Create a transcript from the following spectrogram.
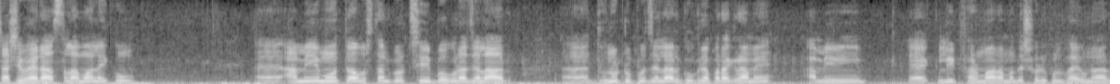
চাষি ভাইরা আসসালামু আলাইকুম। আমি এই মুহূর্তে অবস্থান করছি বগুড়া জেলার ধুনট উপজেলার ঘুগরাপাড়া গ্রামে। আমি এক লিড ফার্মার, আমাদের শরীফুল ভাই ওনার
